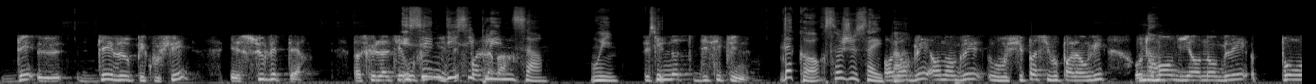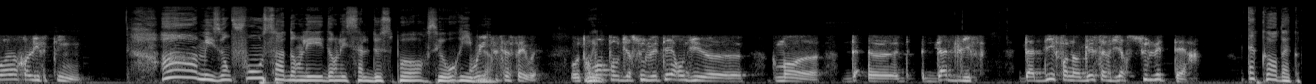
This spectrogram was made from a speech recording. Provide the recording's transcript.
dé, euh, développé couché et soulevé de terre. Parce que et l'haltérophilie. c'est une c'est la discipline, ça. Oui. C'est une autre discipline. D'accord, ça je savais En pas. anglais, en anglais, ou je sais pas si vous parlez anglais. Autrement, on dit en anglais powerlifting. Ah, mais ils en font ça dans les dans les salles de sport, c'est horrible. Oui, tout à fait, ouais. Autrement, Oui. pour dire soulever de terre, on dit euh, comment euh, euh, deadlift. Deadlift en anglais, ça veut dire soulever de terre. D'accord, d'accord.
